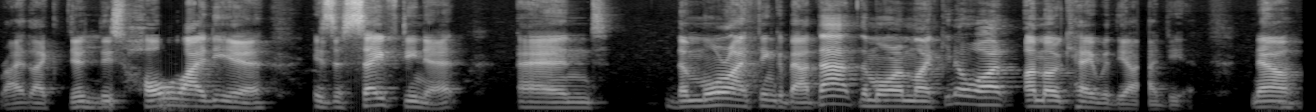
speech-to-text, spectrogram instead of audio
right? Like th- mm. this whole idea is a safety net. And the more I think about that, the more I'm like, you know what? I'm okay with the idea. Now, mm.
